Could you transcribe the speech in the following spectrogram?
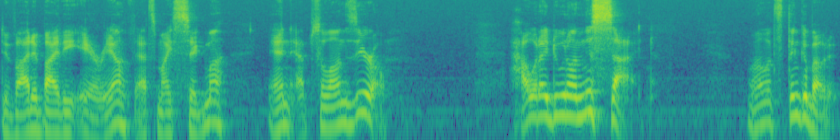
divided by the area. That's my sigma and epsilon 0. How would I do it on this side? Well, let's think about it.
